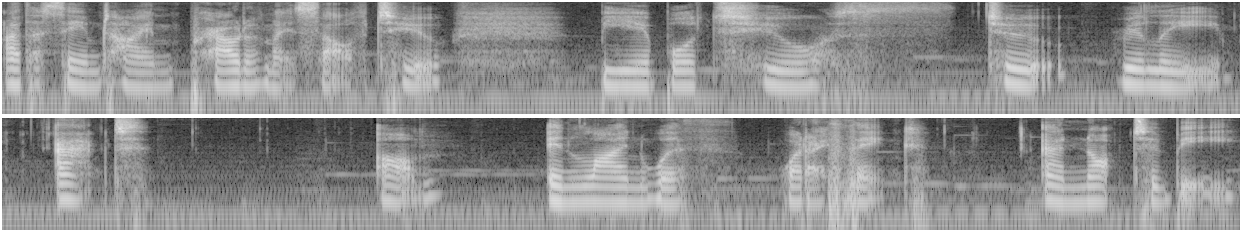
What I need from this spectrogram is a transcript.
at the same time proud of myself to be able to to really act um, in line with what I think and not to be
